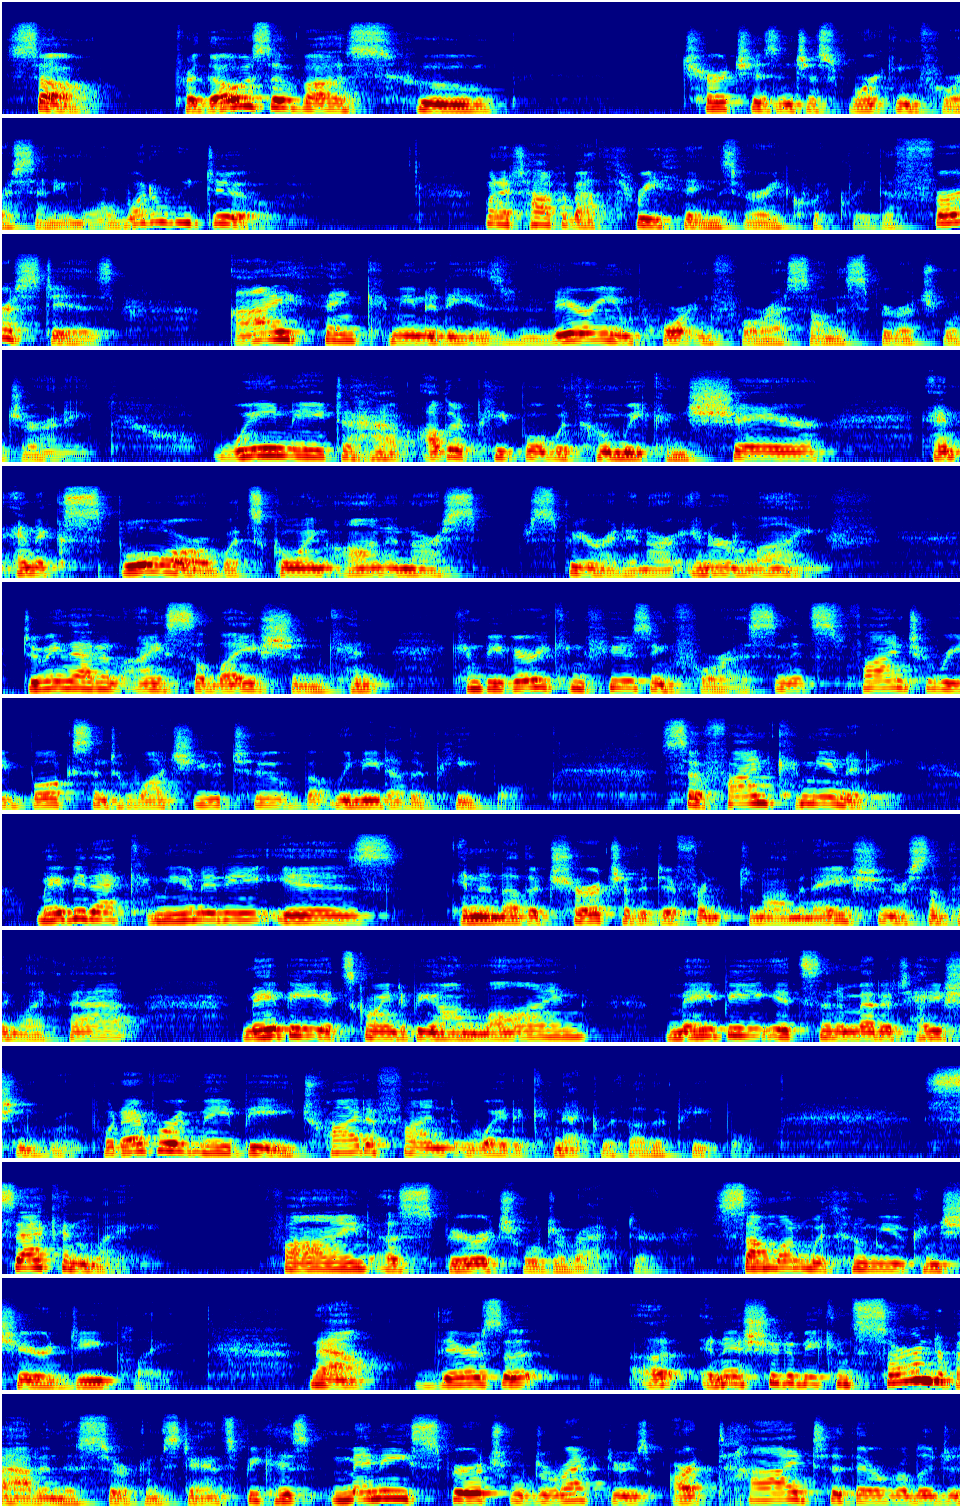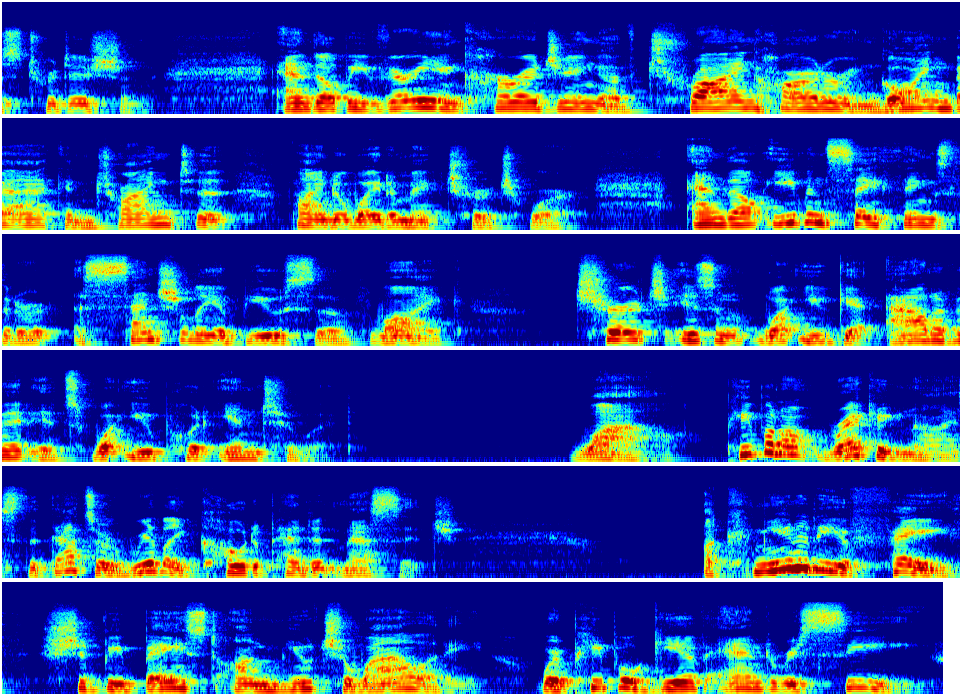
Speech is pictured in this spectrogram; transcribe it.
So, for those of us who church isn't just working for us anymore. What do we do? I want to talk about three things very quickly. The first is I think community is very important for us on the spiritual journey. We need to have other people with whom we can share and, and explore what's going on in our spirit, in our inner life, Doing that in isolation can, can be very confusing for us, and it's fine to read books and to watch YouTube, but we need other people. So find community. Maybe that community is in another church of a different denomination or something like that. Maybe it's going to be online. Maybe it's in a meditation group. Whatever it may be, try to find a way to connect with other people. Secondly, find a spiritual director, someone with whom you can share deeply. Now, there's a, a, an issue to be concerned about in this circumstance because many spiritual directors are tied to their religious tradition. And they'll be very encouraging of trying harder and going back and trying to find a way to make church work. And they'll even say things that are essentially abusive, like, church isn't what you get out of it, it's what you put into it. Wow. People don't recognize that that's a really codependent message. A community of faith should be based on mutuality, where people give and receive.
